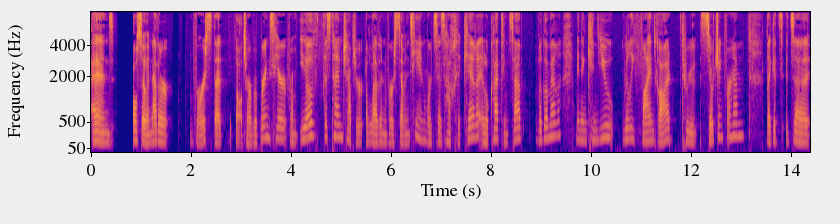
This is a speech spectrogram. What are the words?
And also another verse that the Alter brings here from Iyov, this time chapter 11 verse 17 where it says meaning can you really find God through searching for him? Like it's it's a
